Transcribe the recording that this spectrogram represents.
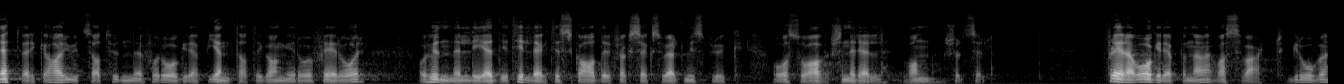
Nettverket har utsatt hundene for overgrep gjentatte ganger over flere år, og hundene led i tillegg til skader fra seksuelt misbruk og også av generell vanskjøtsel. Flere av overgrepene var svært grove.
